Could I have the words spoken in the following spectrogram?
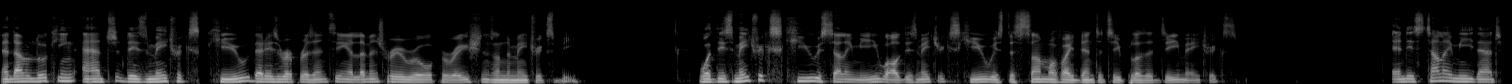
and I'm looking at this matrix Q that is representing elementary row operations on the matrix B. what this matrix Q is telling me, well, this matrix Q is the sum of identity plus a D matrix. And it's telling me that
